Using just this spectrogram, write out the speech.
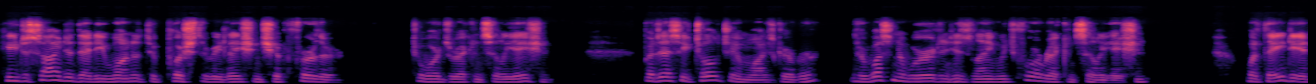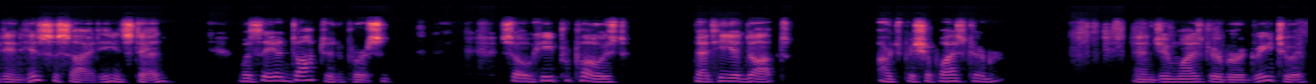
he decided that he wanted to push the relationship further towards reconciliation. But as he told Jim Weisgerber, there wasn't a word in his language for reconciliation. What they did in his society instead was they adopted a person. So he proposed that he adopt Archbishop Weisgerber. And Jim Weisgerber agreed to it,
